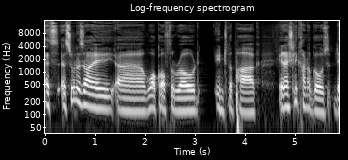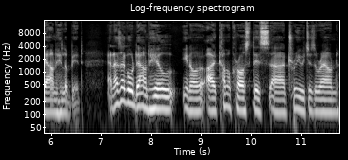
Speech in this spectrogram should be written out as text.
as, as soon as I uh, walk off the road into the park, it actually kind of goes downhill a bit. And as I go downhill, you know, I come across this uh, tree which is around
